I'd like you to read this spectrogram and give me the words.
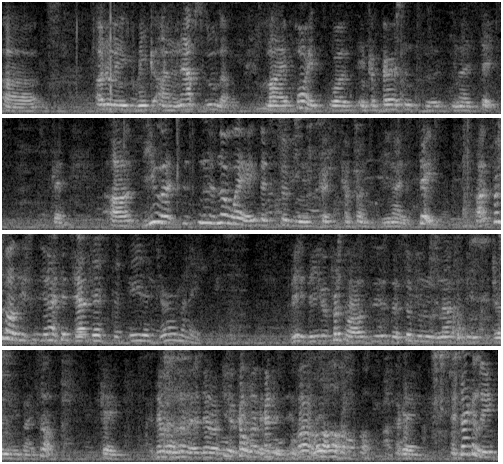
uh, utterly weak on an absolute level. My point was in comparison to the United States. Okay, uh, the U.S. There's no way that the Soviet Union could confront the United States. Uh, first of all, the United States They had just defeated Germany. the, the, first of all, the, the Soviet Union did not defeat Germany by itself. Okay, there was another, there were a few, a couple other countries involved. Oh, Okay, and secondly,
